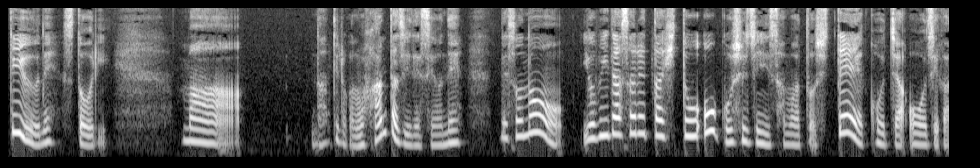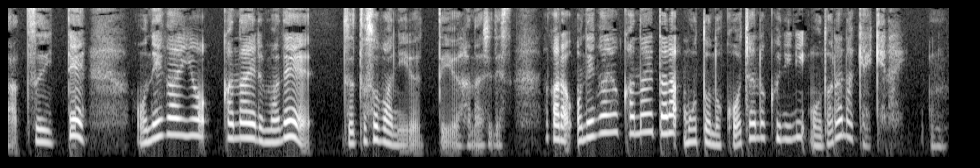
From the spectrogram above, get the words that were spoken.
ていうねストーリー。まあ何ていうのかなファンタジーですよね。でその呼び出された人をご主人様として紅茶王子がついてお願いを叶えるまでずっとそばにいるっていう話です。だからお願いを叶えたら元の紅茶の国に戻らなきゃいけない、うん、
